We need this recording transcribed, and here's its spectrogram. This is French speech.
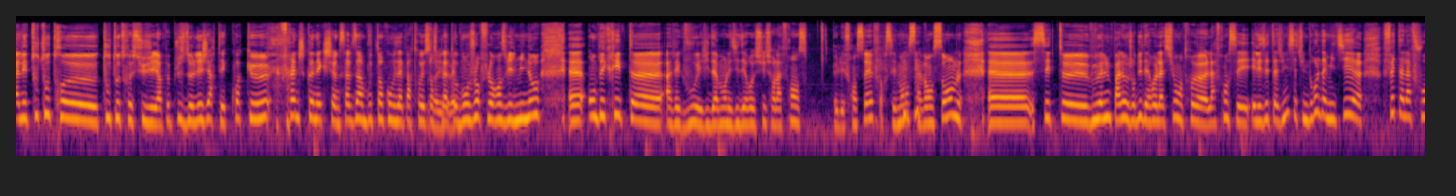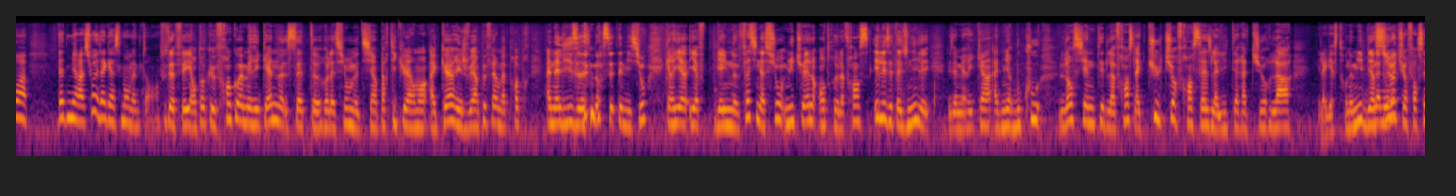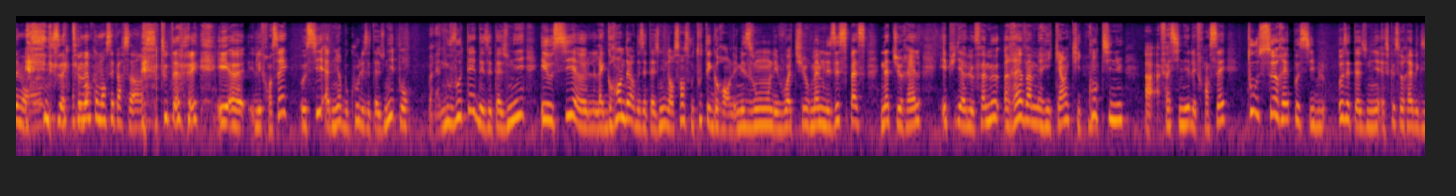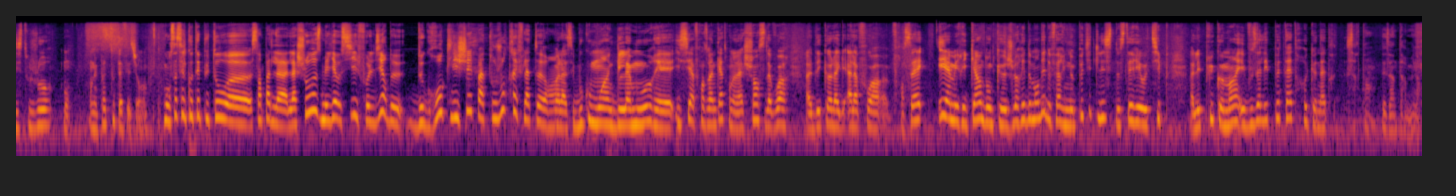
Allez, tout autre, tout autre sujet, un peu plus de légèreté, quoique French Connection. Ça faisait un bout de temps qu'on vous a pas retrouvé sur ce plateau. Bonjour Florence Villemino. Euh, on décrypte euh, avec vous évidemment les idées reçues sur la France les Français, forcément, ça va ensemble. Euh, vous allez nous parler aujourd'hui des relations entre la France et les États-Unis. C'est une drôle d'amitié faite à la fois d'admiration et d'agacement en même temps. Tout à fait. En tant que franco-américaine, cette relation me tient particulièrement à cœur et je vais un peu faire ma propre analyse dans cette émission, car il y a, une fascination mutuelle entre la France et les États-Unis. Les, les Américains admirent beaucoup l'ancienneté de la France, la culture française, la littérature, l'art, et la gastronomie, bien sûr. La nourriture, forcément. Hein. Exactement. On peut même commencer par ça. Hein. Tout à fait. Et euh, les Français aussi admirent beaucoup les États-Unis pour bah, la nouveauté des États-Unis et aussi euh, la grandeur des États-Unis dans le sens où tout est grand, les maisons, les voitures, même les espaces naturels. Et puis il y a le fameux rêve américain qui continue à fasciner les Français tout serait possible aux États-Unis. Est-ce que ce rêve existe toujours? Bon, on n'est pas tout à fait sûr non plus. Bon, ça c'est le côté plutôt euh, sympa de la, chose, mais il y a aussi, il faut le dire, de, gros clichés pas toujours très flatteurs. Hein. Voilà, c'est beaucoup moins glamour. Et ici à France 24, on a la chance d'avoir euh, des collègues à la fois euh, français et américains. Donc je leur ai demandé de faire une petite liste de stéréotypes les plus communs et vous allez peut-être reconnaître certains des intervenants.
